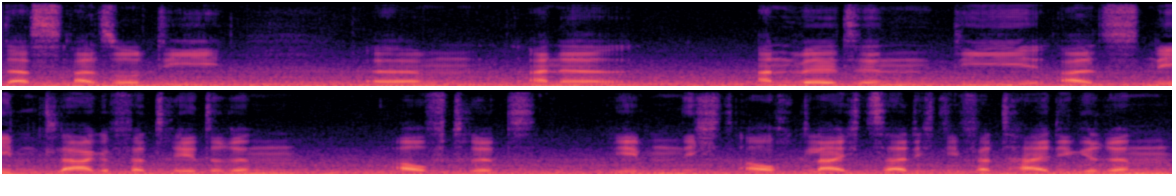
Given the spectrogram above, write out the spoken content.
dass also die ähm, eine Anwältin, die als Nebenklagevertreterin auftritt, eben nicht auch gleichzeitig die Verteidigerin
